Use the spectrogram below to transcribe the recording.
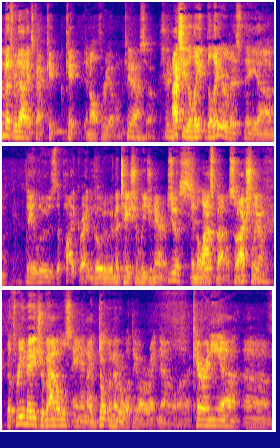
Mithridatics got kicked, kicked in all three of them too. Yeah. So Same. actually, the late the later list they. Um, they lose the pike, right, and go to imitation legionnaires Yes. in the last battle. So actually, Yeah. the three major battles, and I don't remember what they are right now. Uh, Chaeronea, um,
